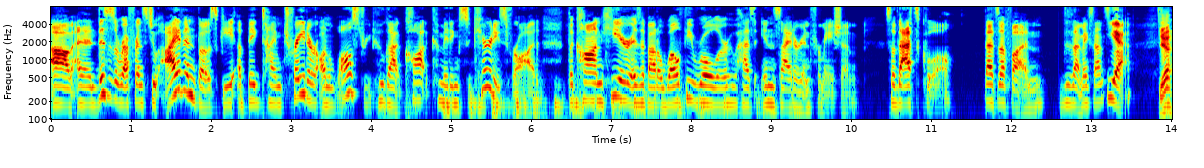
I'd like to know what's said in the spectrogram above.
Um and this is a reference to Ivan Boesky, a big-time trader on Wall Street who got caught committing securities fraud. The con here is about a wealthy roller who has insider information. So that's cool. That's a fun. Does that make sense? Yeah. Yeah.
